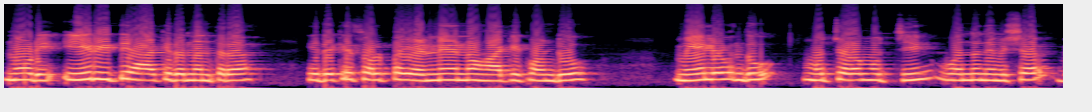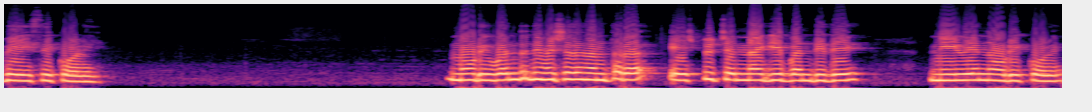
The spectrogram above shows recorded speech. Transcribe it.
ನೋಡಿ, ಈ ರೀತಿ ಹಾಕಿದ ನಂತರ ಇದಕ್ಕೆ ಸ್ವಲ್ಪ ಎಣ್ಣೆಯನ್ನು ಹಾಕಿಕೊಂಡು ಮೇಲೆ ಒಂದು ಮುಚ್ಚಳ ಮುಚ್ಚಿ ಒಂದು ನಿಮಿಷ ಬೇಯಿಸಿಕೊಳ್ಳಿ. ನೋಡಿ, ಒಂದು ನಿಮಿಷದ ನಂತರ ಎಷ್ಟು ಚೆನ್ನಾಗಿ ಬಂದಿದೆ ನೀವೇ ನೋಡಿಕೊಳ್ಳಿ.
